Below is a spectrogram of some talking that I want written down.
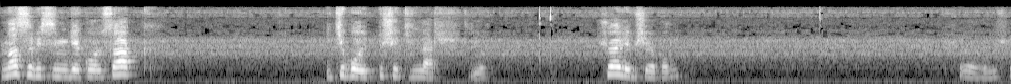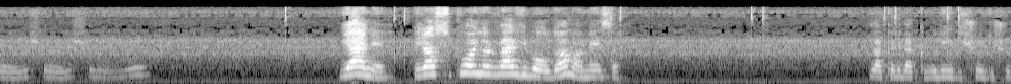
nasıl bir simge koysak? iki boyutlu şekiller diyor. Şöyle bir şey yapalım. Şöyle şöyle şöyle şöyle. Yani biraz spoiler ver gibi oldu ama neyse. Bir dakika bir dakika bu değildi şuydu şu.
